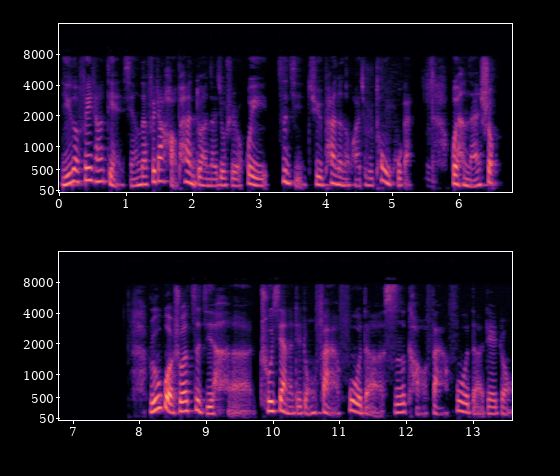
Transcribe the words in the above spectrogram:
一个非常典型的、非常好判断的，就是会自己去判断的话，就是痛苦感会很难受。如果说自己呃出现了这种反复的思考、反复的这种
